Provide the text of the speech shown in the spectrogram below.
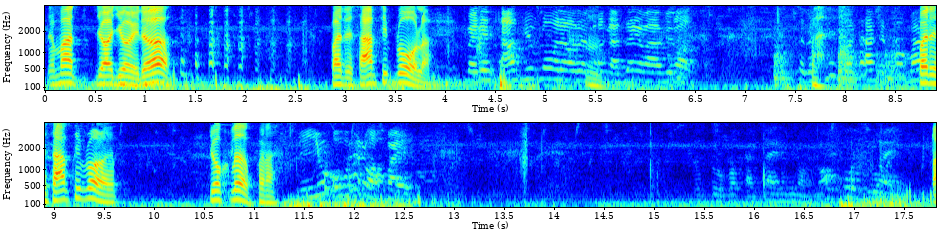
อย่ามาเย่อเย้ยเด้อ ไปเดี๋ยวสามสิบโลล่ะ ไปเดี๋ยวสามสิบโลล่ะยกเลิกพะนะดียุคงไม่ได้ออกไปตัวประกาศใส่นะพี่น้องน้องโคตรรวยไป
